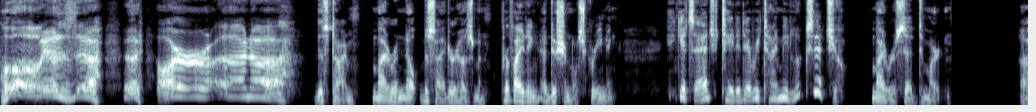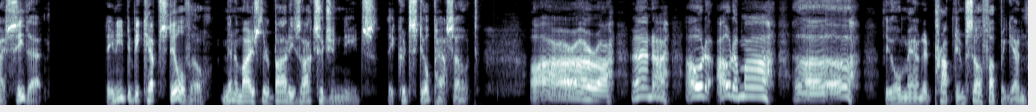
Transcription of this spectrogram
Oh, is uh, uh, uh, This time, Myra knelt beside her husband, providing additional screening. He gets agitated every time he looks at you, Myra said to Martin. I see that. They need to be kept still, though, minimize their body's oxygen needs. They could still pass out. Uh, out, out of my, uh... The old man had propped himself up again,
